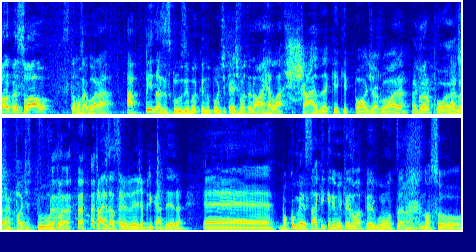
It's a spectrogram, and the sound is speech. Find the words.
Fala pessoal, estamos agora apenas exclusivo aqui no podcast. Vou até dar uma relaxada aqui que pode agora. Agora pode. Agora pode tudo. Traz a cerveja, brincadeira. É... Vou começar aqui que ele me fez uma pergunta. Ah. Nosso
